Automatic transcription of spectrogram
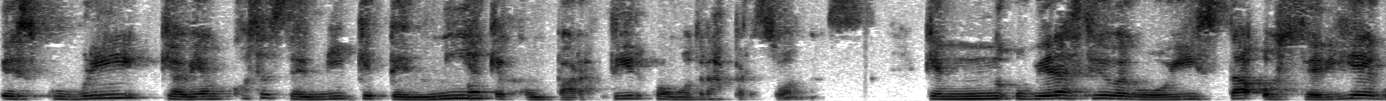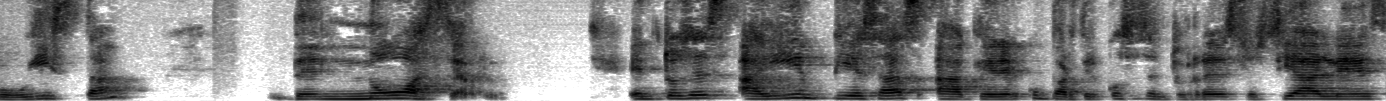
descubrí que habían cosas de mí que tenía que compartir con otras personas que no, hubiera sido egoísta o sería egoísta de no hacerlo. Entonces ahí empiezas a querer compartir cosas en tus redes sociales,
